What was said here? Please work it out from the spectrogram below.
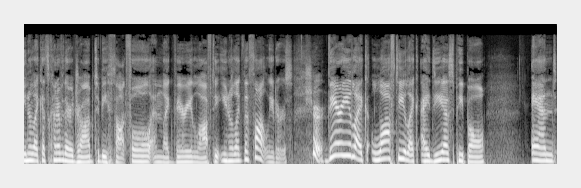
you know, like it's kind of their job to be thoughtful and like very lofty, you know, like the thought leaders. Sure. Very like lofty, like ideas people. And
